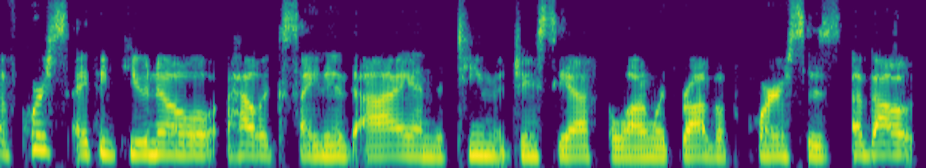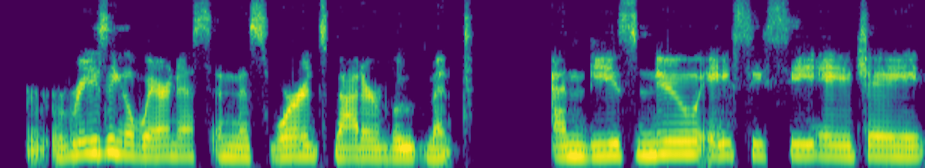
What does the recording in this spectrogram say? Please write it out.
Of course, I think you know how excited I and the team at JCF, along with Rob, of course, is about raising awareness in this Words Matter movement. And these new ACC, AHA,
